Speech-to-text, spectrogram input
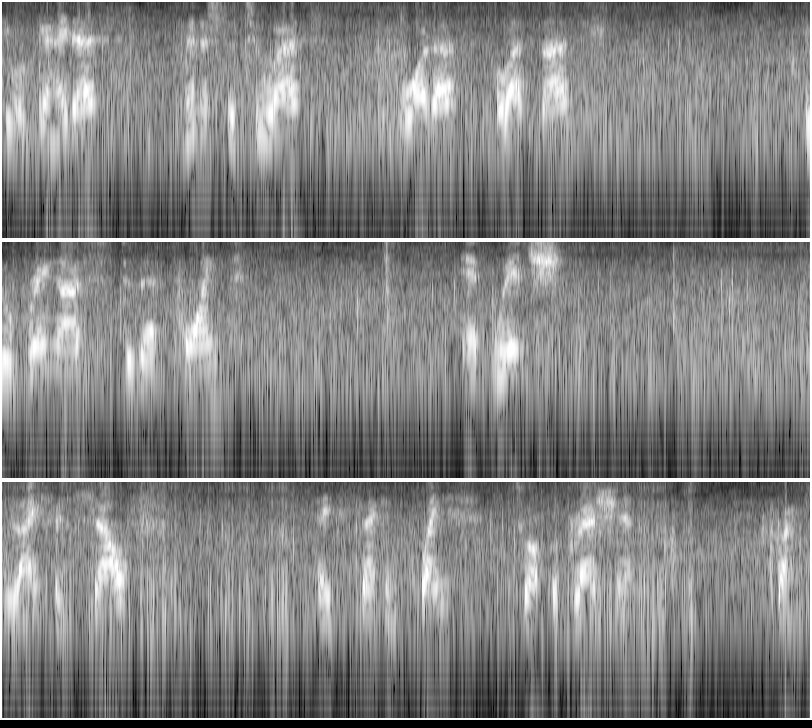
He will guide us, minister to us, reward us, bless us. He will bring us to that point at which life itself takes second place to our progression in Christ.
